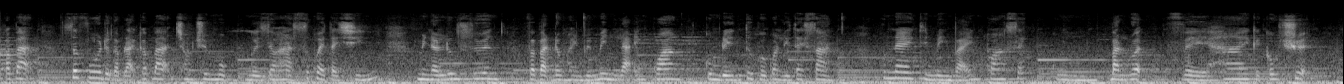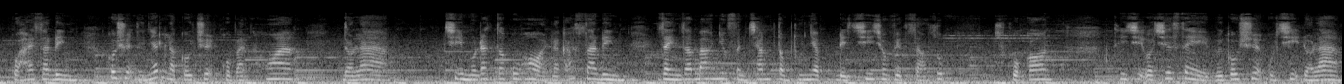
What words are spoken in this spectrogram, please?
Chào các bạn, rất vui được gặp lại các bạn trong chuyên mục Người gieo hạt sức khỏe tài chính. Mình là Lương Xuyên và bạn đồng hành với mình là anh Quang, cùng đến từ khối quản lý tài sản. Hôm nay thì mình và anh Quang sẽ cùng bàn luận về hai cái câu chuyện của hai gia đình. Câu chuyện thứ nhất là câu chuyện của bạn Hoa, đó là chị muốn đặt ra câu hỏi là các gia đình dành ra bao nhiêu phần trăm tổng thu nhập để chi cho việc giáo dục của con. Thì chị có chia sẻ với câu chuyện của chị đó là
